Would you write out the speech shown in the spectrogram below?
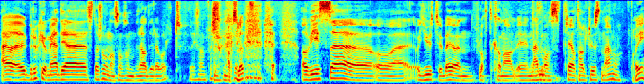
Jeg, vi bruker jo mediestasjoner sånn som Radio Revolt, f.eks. Absolutt. Aviser og, og YouTube er jo en flott kanal. Vi nærmer oss 3500 der nå. Oi.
